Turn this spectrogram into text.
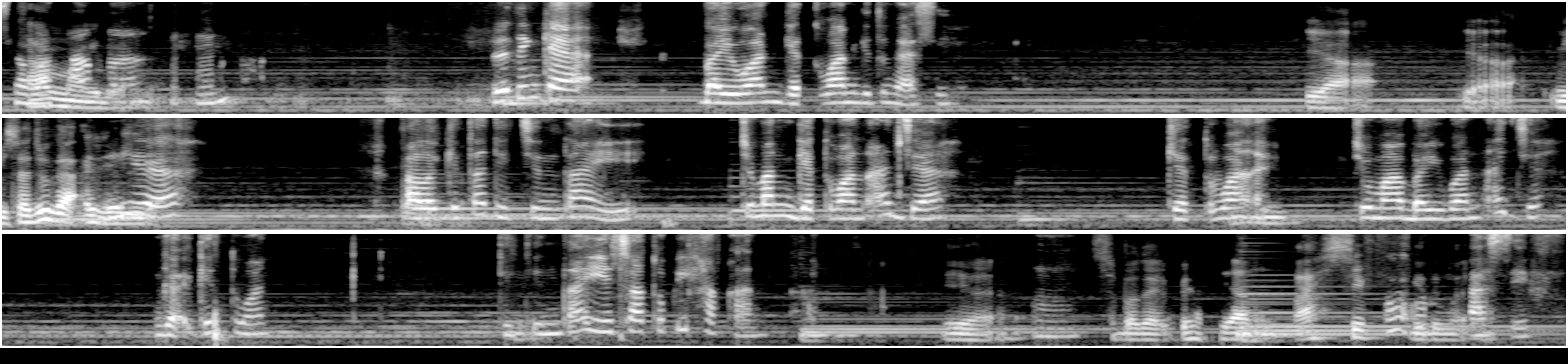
sama sama-sama gitu Mm-mm. berarti kayak buy one get one gitu gak sih ya ya bisa juga. Iya. Kalau kita dicintai, cuman get one aja. Get one, Hmm. cuma buy one aja. Nggak get one. Dicintai satu pihak kan. Iya, Hmm. sebagai pihak yang pasif Oh, gitu pasif.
